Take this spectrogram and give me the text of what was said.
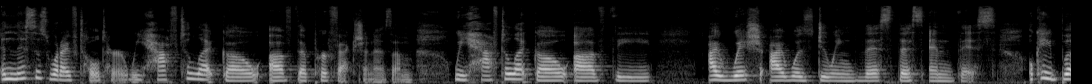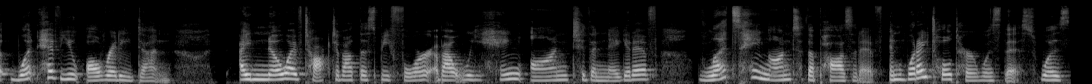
And this is what I've told her. We have to let go of the perfectionism. We have to let go of the I wish I was doing this, this, and this. Okay, but what have you already done? I know I've talked about this before about we hang on to the negative. Let's hang on to the positive. And what I told her was this was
